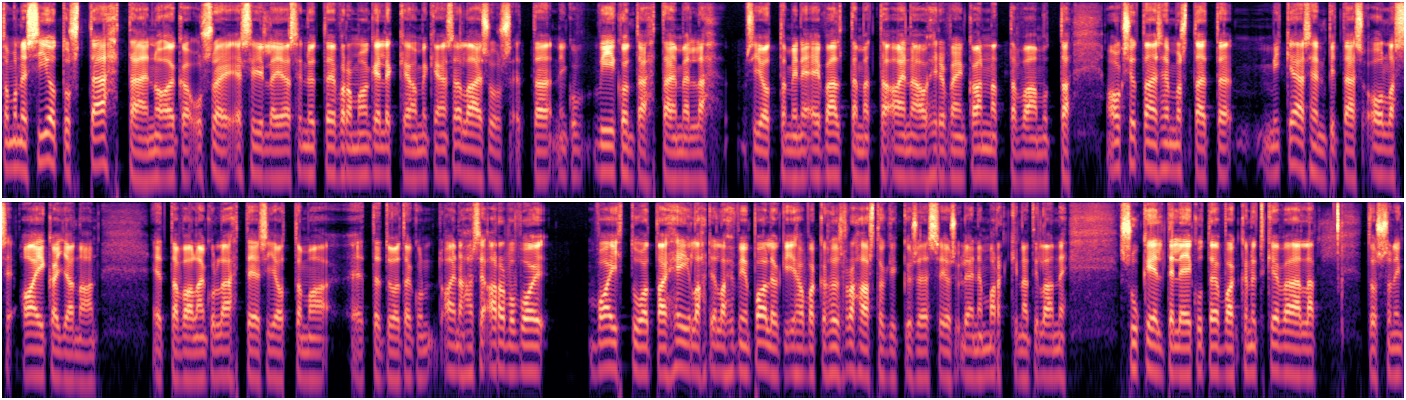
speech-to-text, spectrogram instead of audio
tuommoinen sijoitustähtäin on aika usein esillä ja se nyt ei varmaan kellekään ole mikään salaisuus, että niin kuin viikon tähtäimellä sijoittaminen ei välttämättä aina ole hirveän kannattavaa, mutta onko jotain semmoista, että mikä sen pitäisi olla se aikajanan, että tavallaan kun lähtee sijoittamaan, että tuota, kun ainahan se arvo voi vaihtua tai heilahdella hyvin paljonkin, ihan vaikka se olisi rahastokin kyseessä, jos yleinen markkinatilanne sukeltelee, kuten vaikka nyt keväällä tuossa niin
